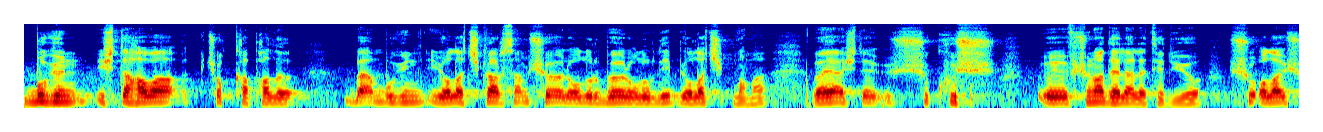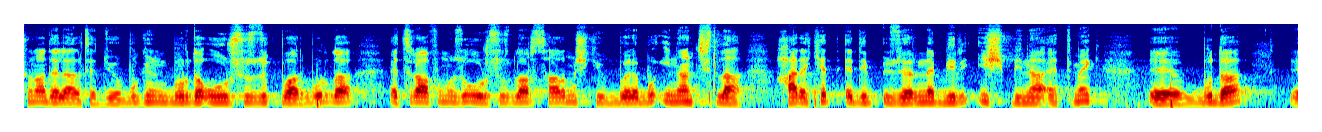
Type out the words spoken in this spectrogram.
bugün işte hava çok kapalı, ben bugün yola çıkarsam şöyle olur böyle olur deyip yola çıkmama veya işte şu kuş şuna delalet ediyor, şu olay şuna delalet ediyor, bugün burada uğursuzluk var, burada etrafımızı uğursuzlar sarmış gibi böyle bu inançla hareket edip üzerine bir iş bina etmek e, bu da e,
